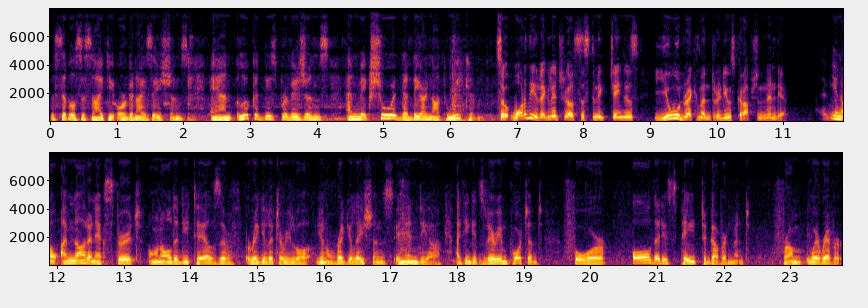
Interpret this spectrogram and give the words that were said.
the civil society organizations and look at these provisions and make sure that they are not weakened. So what are the regulatory or systemic changes you would recommend to reduce corruption in India? You know, I'm not an expert on all the details of regulatory law, you know, regulations in India. I think it's very important for all that is paid to government from wherever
